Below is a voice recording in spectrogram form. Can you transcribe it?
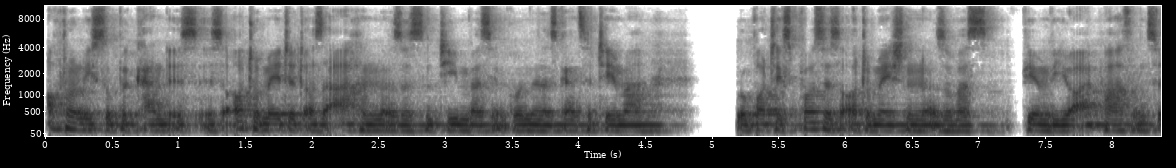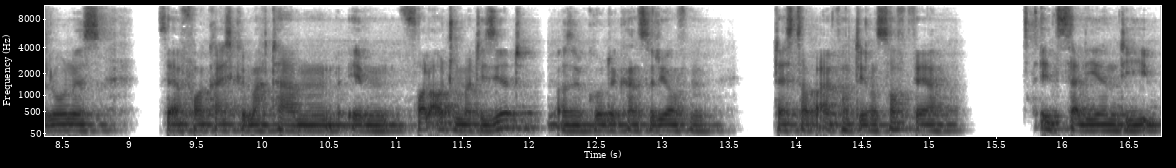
auch noch nicht so bekannt ist, ist Automated aus Aachen. Also es ist ein Team, was im Grunde das ganze Thema Robotics Process Automation, also was Firmen wie UiPath und Celonis sehr erfolgreich gemacht haben, eben vollautomatisiert. Also im Grunde kannst du dir auf dem Desktop einfach deren Software installieren, die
